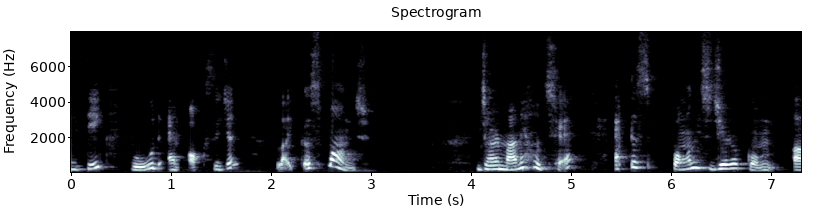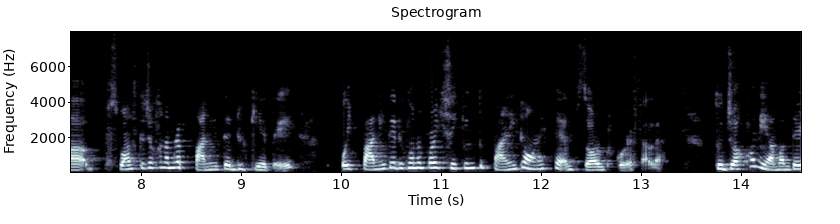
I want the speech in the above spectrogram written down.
intake food and oxygen like a sponge যার মানে হচ্ছে, একটা স্পঞ্জ যেরকম স্পঞ্জকে যখন আমরা পানিতে ঢুকিয়ে দেই, ওই পানিতে ঢুকানোর পরে সে কিন্তু পানিটা অনেকটা অ্যাবজর্ব করে ফেলে। তো যখনই আমাদের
